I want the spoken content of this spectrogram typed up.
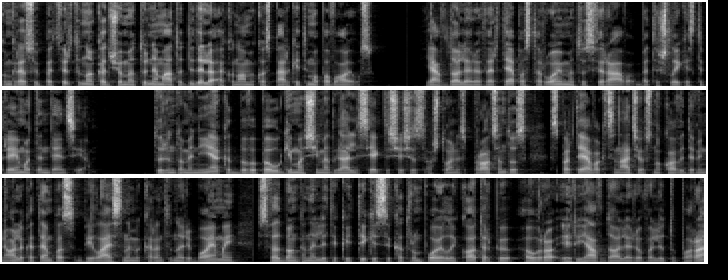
kongresui patvirtino, kad šiuo metu nemato didelio ekonomikos perkaitimo pavojaus. JAV dolerio vertė pastaruoju metu sviravo, bet išlaikė stiprėjimo tendenciją. Turint omenyje, kad BVP augimas šiemet gali siekti 6-8 procentus, spartėja vakcinacijos nuo COVID-19 tempas bei laisvinami karantino ribojimai, Svetbank analitikai tikisi, kad trumpuoju laikotarpiu euro ir JAV dolerių valiutų pora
